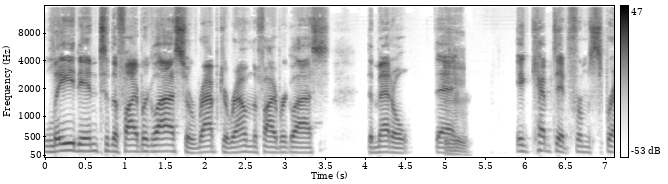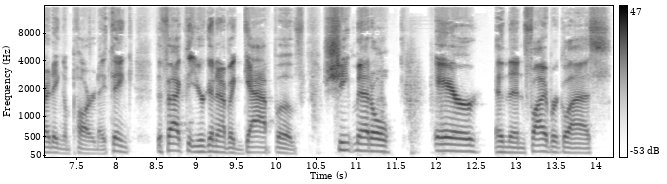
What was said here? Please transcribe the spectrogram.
laid into the fiberglass or wrapped around the fiberglass, the metal that mm-hmm. it kept it from spreading apart. I think the fact that you're going to have a gap of sheet metal, air, and then fiberglass,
